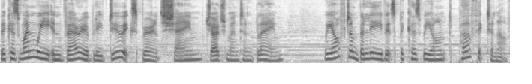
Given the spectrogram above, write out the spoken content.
because when we invariably do experience shame, judgment, and blame, we often believe it's because we aren't perfect enough.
